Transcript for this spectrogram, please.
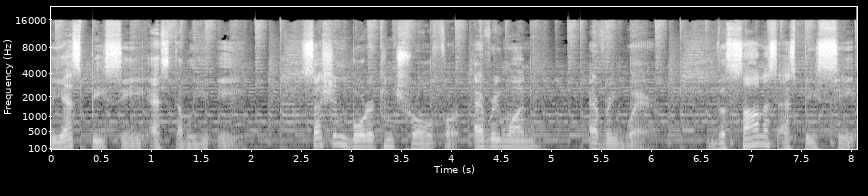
the SBC SWE, Session Border Control for everyone, everywhere. The Sonus SBC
